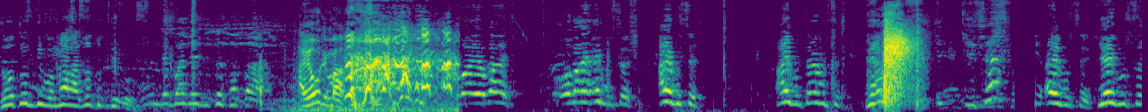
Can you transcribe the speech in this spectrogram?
যৌতুক দিব মেলা যৌতুক দিব। বাজে দিতে সব্বা। ভাই ও ভাই ও ভাই আই বুঝছে আই বুঝছে আই বুঝছে আই বুঝছে। হ্যাঁ? আই বুঝছে কে বুঝছে?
